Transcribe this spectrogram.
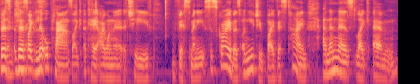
There's Don't there's like little plans like okay I want to achieve this many subscribers on YouTube by this time and then there's like um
